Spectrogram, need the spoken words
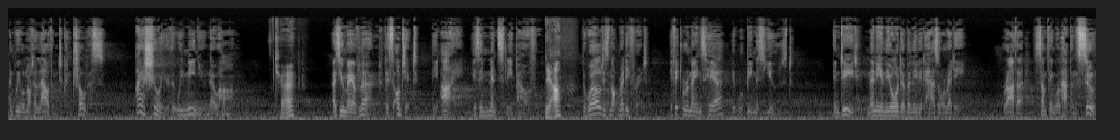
and we will not allow them to control us. I assure you that we mean you no harm. Okay. As you may have learned, this object, the Eye, is immensely powerful. Yeah. The world is not ready for it. If it remains here, it will be misused. Indeed, many in the Order believe it has already. Rather, something will happen soon,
